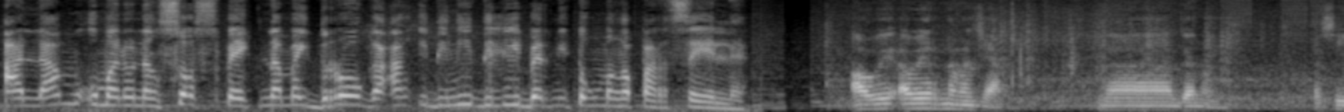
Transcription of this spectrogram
alam umano ng sospek na may droga ang idinideliver nitong mga parcel. Aware, aware naman siya na ganun. Kasi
